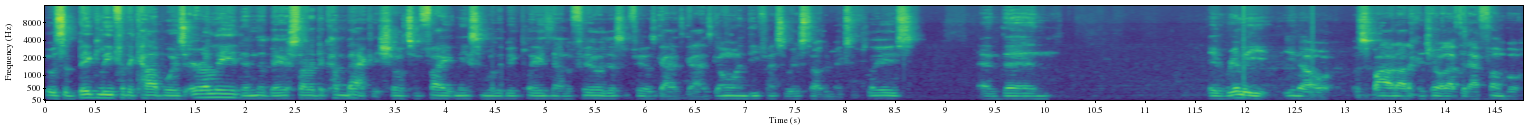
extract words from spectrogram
It was a big lead for the Cowboys early. Then the Bears started to come back. They showed some fight, made some really big plays down the field. Justin Fields guys, guys going. Defense really started to make some plays, and then it really, you know, spiraled out of control after that fumble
